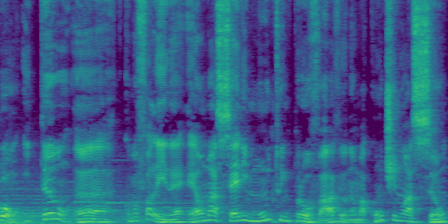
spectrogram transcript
Bom, então, uh, como eu falei, né, é uma série muito improvável, né, uma continuação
